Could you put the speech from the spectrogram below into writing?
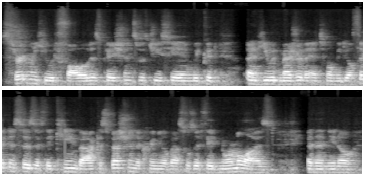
certainly he would follow his patients with GCA and we could and he would measure the intimal medial thicknesses if they came back especially in the cranial vessels if they'd normalized. And then you know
